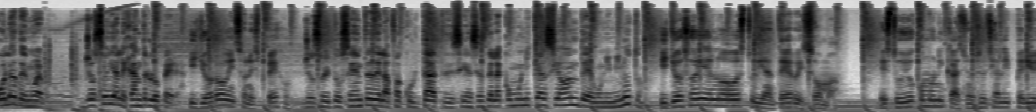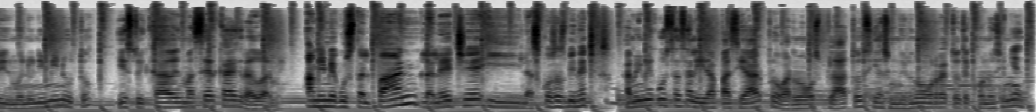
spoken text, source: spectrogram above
Hola de nuevo, yo soy Alejandro Lopera. Y yo Robinson Espejo. Yo soy docente de la Facultad de Ciencias de la Comunicación de Uniminuto. Y yo soy el nuevo estudiante de Rizoma. Estudio comunicación social y periodismo en Uniminuto y estoy cada vez más cerca de graduarme. A mí me gusta el pan, la leche y las cosas bien hechas. A mí me gusta salir a pasear, probar nuevos platos y asumir nuevos retos de conocimiento.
